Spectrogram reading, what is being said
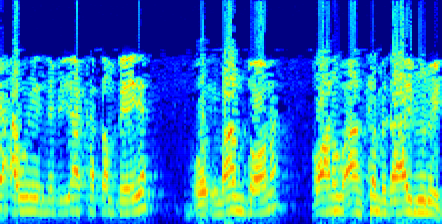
waxa weye nebiyaa ka dambeeya oo imaan doona oo anigu aan ka mid ahay buu leey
